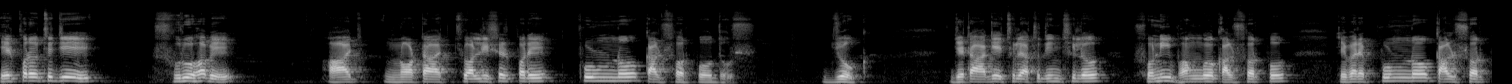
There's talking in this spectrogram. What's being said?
এরপর হচ্ছে যে শুরু হবে আজ নটা চুয়াল্লিশের পরে পূর্ণ কালসর্প দোষ যোগ, যেটা আগে ছিল, এতদিন ছিল শনি ভঙ্গ কালসর্প, এবারে পূর্ণ কালসর্প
